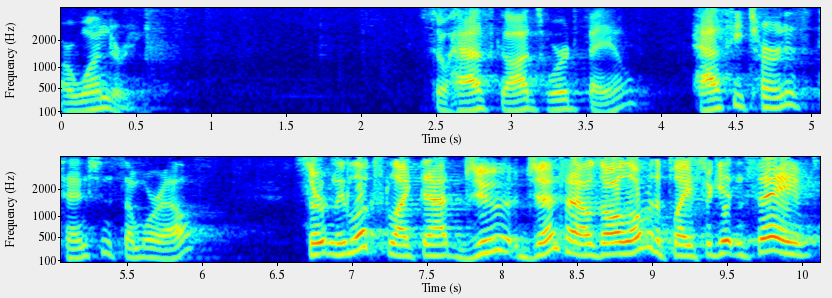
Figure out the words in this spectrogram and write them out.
are wondering so, has God's word failed? Has he turned his attention somewhere else? Certainly looks like that. Jew, Gentiles all over the place are getting saved.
